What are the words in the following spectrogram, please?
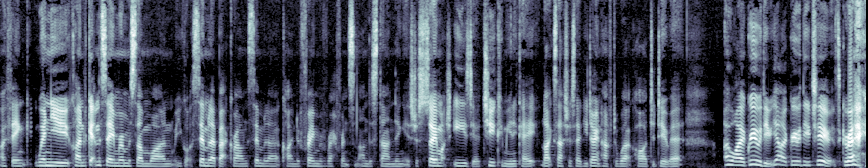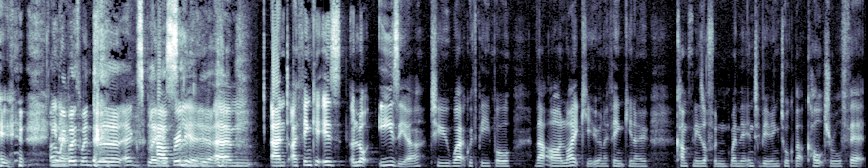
I think when you kind of get in the same room as someone, you've got a similar background, similar kind of frame of reference and understanding, it's just so much easier to communicate. Like Sasha said, you don't have to work hard to do it. Oh, I agree with you. Yeah, I agree with you too. It's great. oh, know, we both went to X place. How brilliant. yeah. um, and I think it is a lot easier to work with people that are like you. And I think, you know, companies often, when they're interviewing, talk about cultural fit.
